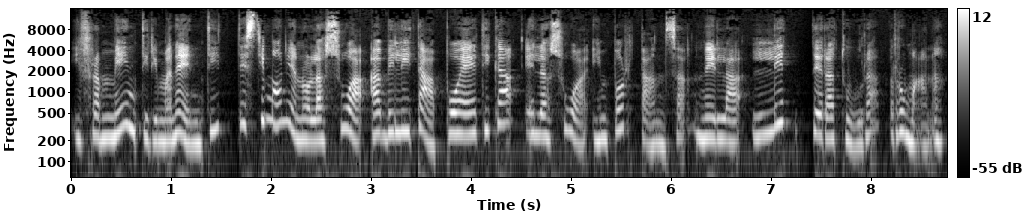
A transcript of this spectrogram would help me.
i frammenti rimanenti testimoniano la sua abilità poetica e la sua importanza nella letteratura romana.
